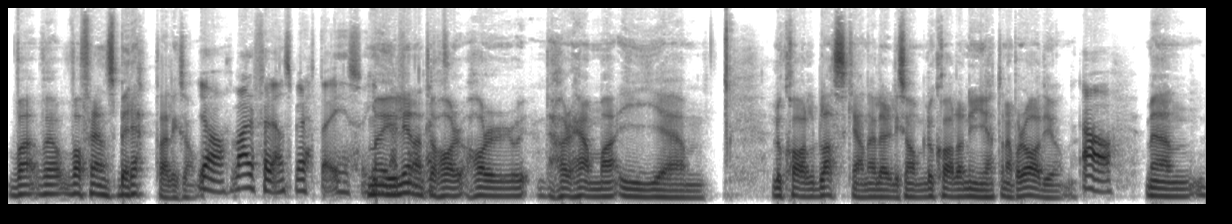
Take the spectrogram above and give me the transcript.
va, va, varför ens berätta liksom? ja, varför ens berätta? Är så himla Möjligen att det har, har, hör hemma i um, lokalblaskan eller liksom lokala nyheterna på radion. Ja, Men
